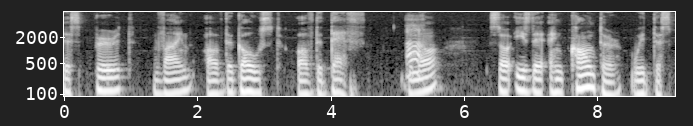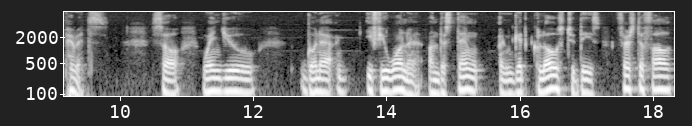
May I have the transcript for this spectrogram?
the spirit vine of the ghost of the death. You Ah. know? So is the encounter with the spirits. So when you gonna if you wanna understand and get close to this, first of all,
